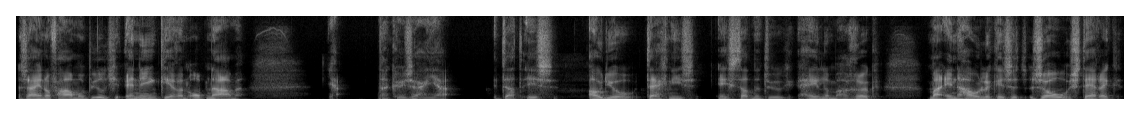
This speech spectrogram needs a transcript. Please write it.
zijn of haar mobieltje in één keer een opname. Ja, dan kun je zeggen, ja, dat is audiotechnisch is dat natuurlijk helemaal ruk. Maar inhoudelijk is het zo sterk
